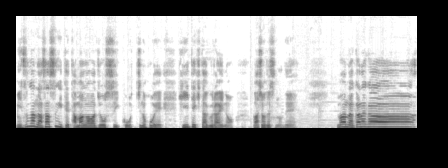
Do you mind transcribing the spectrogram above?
水がなさすぎて玉川上水こっちの方へ引いてきたぐらいの場所ですので、まあなかなか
